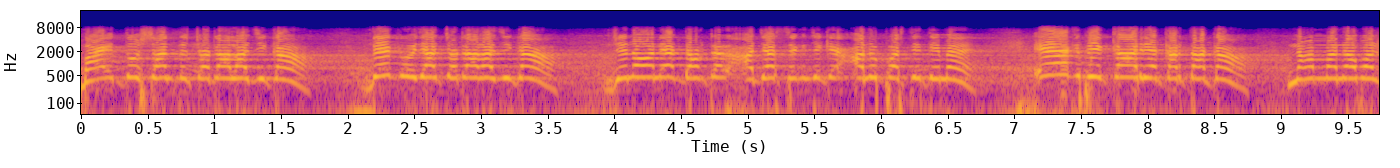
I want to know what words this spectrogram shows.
भाई दुष्यंत चौटाला जी का दिग्विजय चौटाला जी का जिन्होंने डॉक्टर अजय सिंह जी के अनुपस्थिति में एक भी कार्यकर्ता का ना मनोबल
